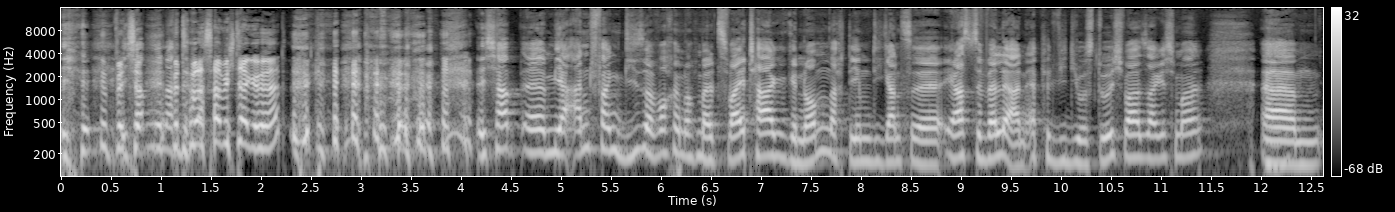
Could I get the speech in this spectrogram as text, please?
ich, bitte, ich hab mir nach, bitte, was habe ich da gehört? ich habe äh, mir Anfang dieser Woche noch mal zwei Tage genommen, nachdem die ganze erste Welle an Apple-Videos durch war, sage ich mal ähm,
